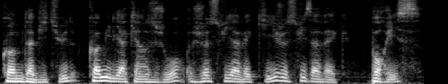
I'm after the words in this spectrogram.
Comme d'habitude, comme il y a 15 jours, je suis avec qui? Je suis avec Boris.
